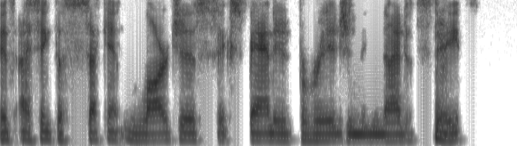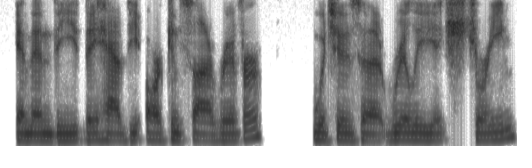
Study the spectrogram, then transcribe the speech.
It's, I think, the second largest expanded bridge in the United hmm. States. Mm. And then the, they have the Arkansas River, which is a really extreme.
